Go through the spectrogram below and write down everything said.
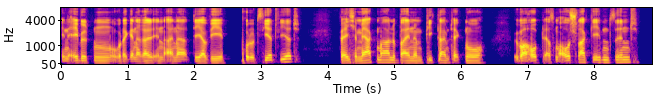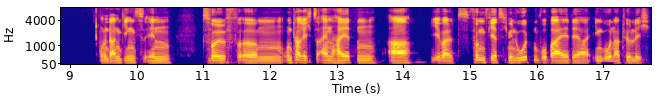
in Ableton oder generell in einer DAW produziert wird, welche Merkmale bei einem Peaktime-Techno überhaupt erstmal ausschlaggebend sind. Und dann ging es in zwölf ähm, Unterrichtseinheiten, a, jeweils 45 Minuten, wobei der Ingo natürlich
